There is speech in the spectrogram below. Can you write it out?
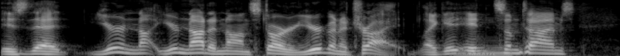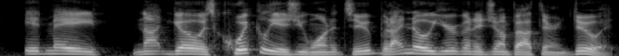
is that you're not you're not a non-starter. You're going to try it. Like it, it mm-hmm. sometimes it may not go as quickly as you want it to, but I know you're going to jump out there and do it.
